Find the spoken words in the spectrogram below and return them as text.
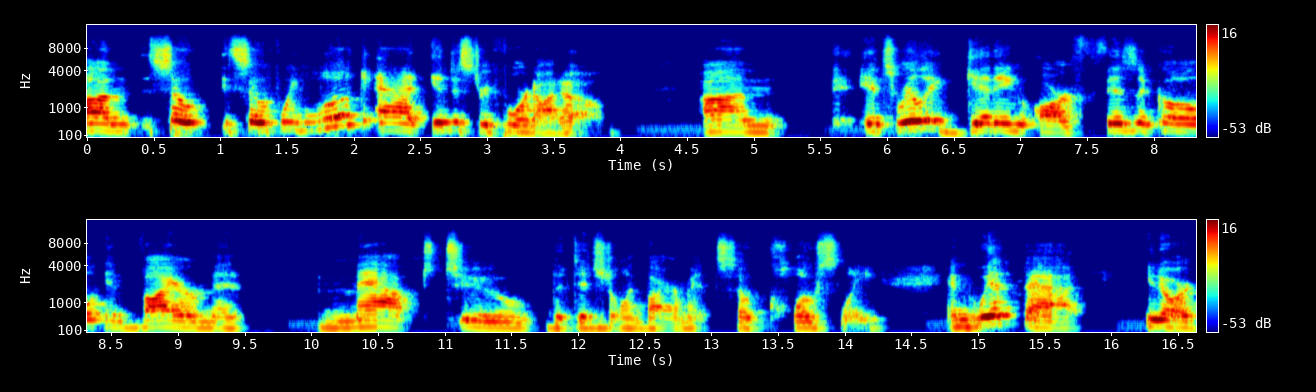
Um, so, so if we look at Industry 4.0, um, it's really getting our physical environment mapped to the digital environment so closely. And with that, you know, our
